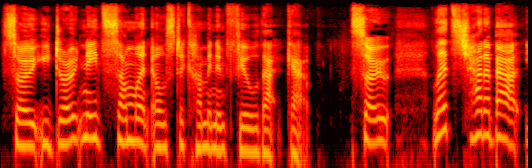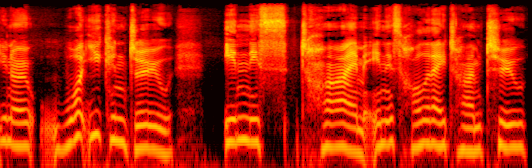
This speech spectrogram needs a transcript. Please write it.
So you don't need someone else to come in and fill that gap. So let's chat about, you know, what you can do in this time, in this holiday time to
